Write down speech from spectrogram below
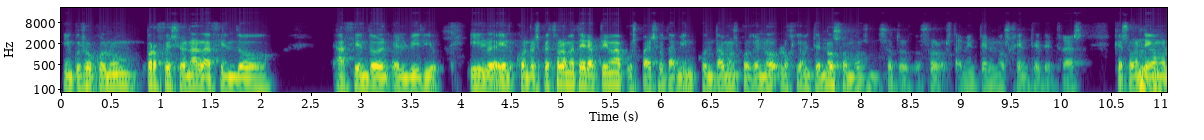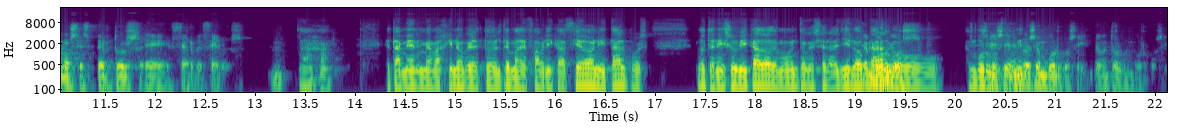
incluso con un profesional haciendo haciendo el, vídeo. Y con respecto a la materia prima, pues para eso también contamos, porque no, lógicamente no somos nosotros dos solos, también tenemos gente detrás que son, digamos, los expertos eh, cerveceros. Ajá. Que también me imagino que todo el tema de fabricación y tal, pues lo tenéis ubicado de momento que será allí local en o en Burgos. Sí, sí, en Burgos, sí, de momento en Burgos, sí.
